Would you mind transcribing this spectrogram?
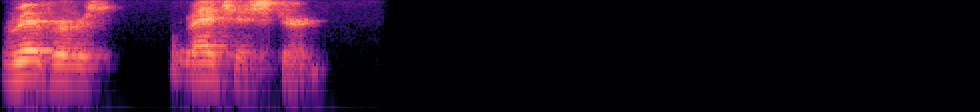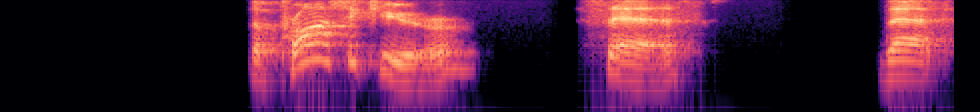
Rivers registered. The prosecutor says that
